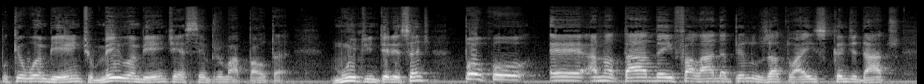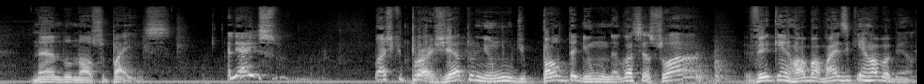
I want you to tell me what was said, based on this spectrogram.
porque o ambiente, o meio ambiente é sempre uma pauta muito interessante pouco é, anotada e falada pelos atuais candidatos né, no nosso país. Aliás, acho que projeto nenhum, de pauta nenhum, o negócio é só ver quem rouba mais e quem rouba menos.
